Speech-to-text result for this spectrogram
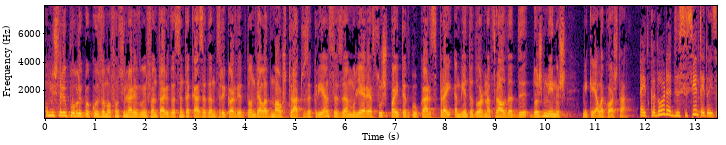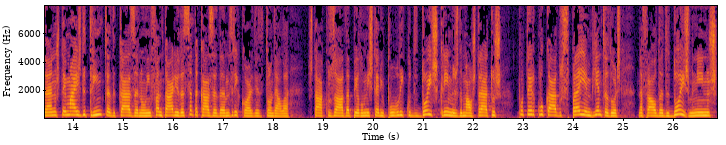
O Ministério Público acusa uma funcionária do Infantário da Santa Casa da Misericórdia de Tondela de maus tratos a crianças. A mulher é suspeita de colocar spray ambientador na fralda de dois meninos. Micaela Costa. A educadora de 62 anos tem mais de 30 de casa no Infantário da Santa Casa da Misericórdia de Tondela. Está acusada pelo Ministério Público de dois crimes de maus tratos por ter colocado spray ambientador na fralda de dois meninos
